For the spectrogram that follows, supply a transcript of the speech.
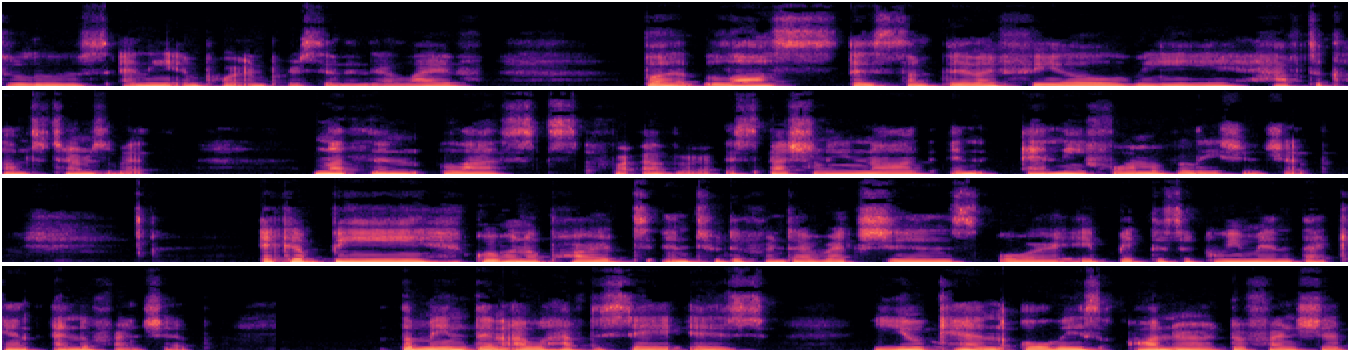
to lose any important person in their life. But loss is something I feel we have to come to terms with. Nothing lasts forever, especially not in any form of relationship. It could be growing apart in two different directions or a big disagreement that can end a friendship. The main thing I will have to say is you can always honor the friendship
